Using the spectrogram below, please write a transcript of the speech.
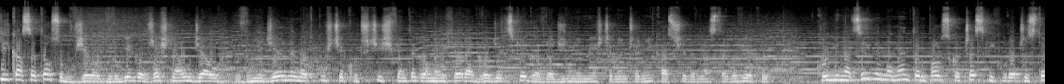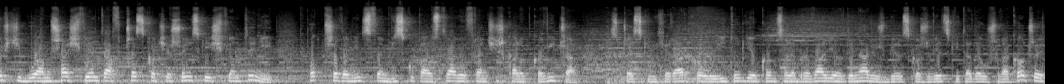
Kilkaset osób wzięło 2 września udział w niedzielnym odpuście ku czci świętego Melchiora Grodzieckiego w rodzinnym mieście Męczennika z XVII wieku. Kulminacyjnym momentem polsko-czeskich uroczystości była msza święta w czesko-cieszyńskiej świątyni pod przewodnictwem biskupa Ostrawy Franciszka Lobkowicza. Z czeskim hierarchą liturgię koncelebrowali ordynariusz bielsko-żywiecki Tadeusz Rakoczy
